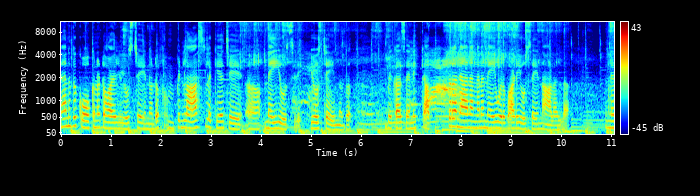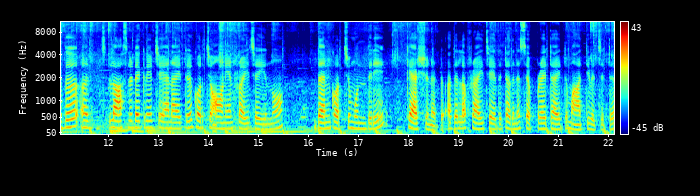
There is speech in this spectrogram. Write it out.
ഞാനിത് കോക്കനട്ട് ഓയിൽ യൂസ് ചെയ്യുന്നുണ്ട്. പിന്നെ ലാസ്റ്റിലൊക്കെ ചെയ് നെയ്യ് യൂസ് യൂസ് ചെയ്യുന്നത്. ബിക്കോസ് എനിക്ക് അത്ര ഞാൻ അങ്ങനെ നെയ്യ് ഒരുപാട് യൂസ് ചെയ്യുന്ന ആളല്ല. പിന്നെ ഇത് ലാസ്റ്റിൽ ഡെക്കറേറ്റ് ചെയ്യാനായിട്ട് കുറച്ച് ഓണിയൻ ഫ്രൈ ചെയ്യുന്നു. ദെൻ കുറച്ച് മുന്തിരി കാഷ്യൂനട്ട് അതെല്ലാം ഫ്രൈ ചെയ്തിട്ട് അതിനെ സെപ്പറേറ്റ് ആയിട്ട് മാറ്റി വെച്ചിട്ട്.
